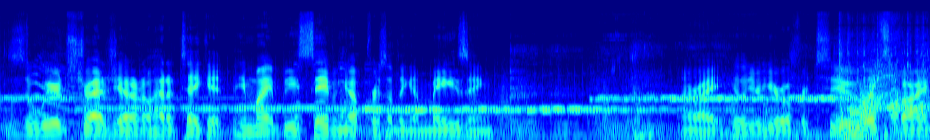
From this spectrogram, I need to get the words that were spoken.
This is a weird strategy. I don't know how to take it. He might be saving up for something amazing. Alright, heal your hero for two. That's fine.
